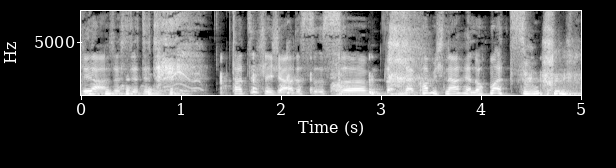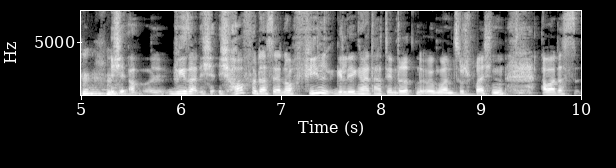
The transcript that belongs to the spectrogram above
Ja, das, das, das, tatsächlich, ja, das ist, äh, da, da komme ich nachher nochmal zu. Ich, äh, wie gesagt, ich, ich hoffe, dass er noch viel Gelegenheit hat, den dritten irgendwann zu sprechen. Aber das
